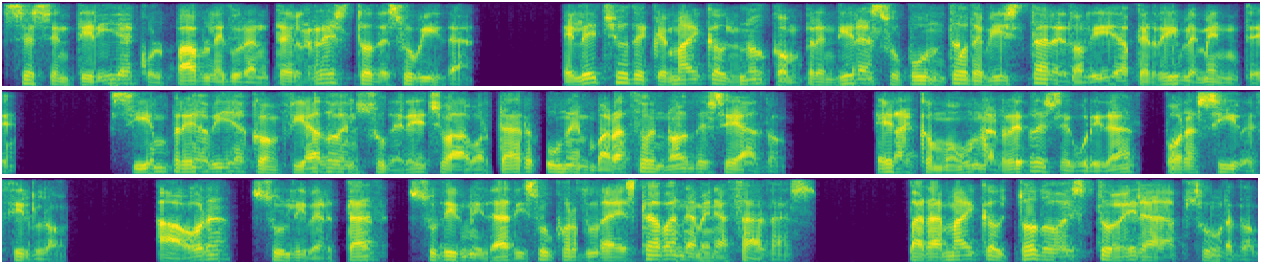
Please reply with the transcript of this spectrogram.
Se sentiría culpable durante el resto de su vida. El hecho de que Michael no comprendiera su punto de vista le dolía terriblemente. Siempre había confiado en su derecho a abortar un embarazo no deseado. Era como una red de seguridad, por así decirlo. Ahora, su libertad, su dignidad y su cordura estaban amenazadas. Para Michael todo esto era absurdo.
